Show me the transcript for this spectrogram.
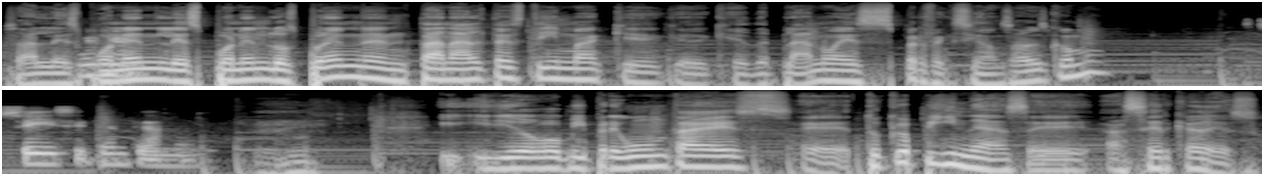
O sea, les ponen, les ponen, los ponen en tan alta estima que, que- que de plano es perfección, ¿sabes cómo? Sí, sí, te entiendo. Y, y yo, mi pregunta es, eh, ¿tú qué opinas eh, acerca de eso?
